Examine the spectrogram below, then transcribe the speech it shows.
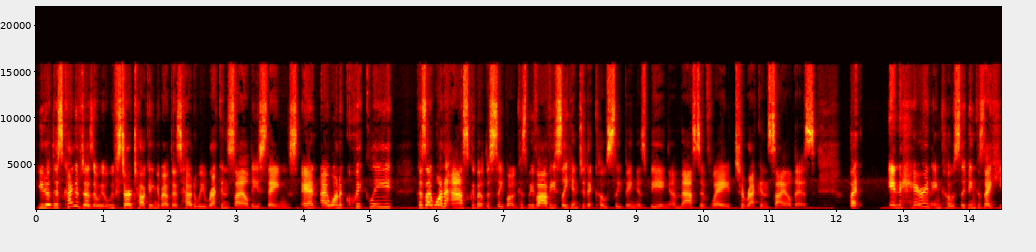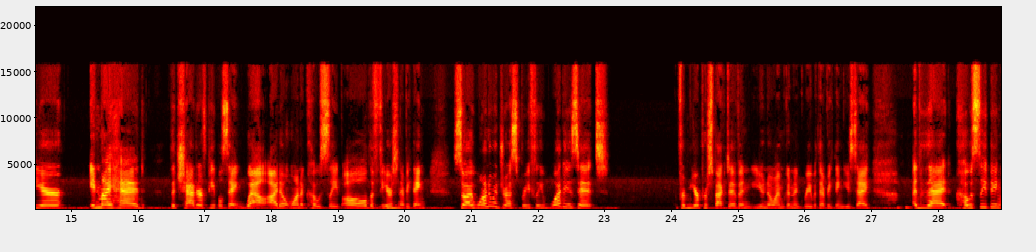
you know, this kind of does it. We, we've started talking about this. How do we reconcile these things? And I want to quickly, because I want to ask about the sleep on, because we've obviously hinted at co sleeping as being a massive way to reconcile this. Inherent in co sleeping, because I hear in my head the chatter of people saying, well, I don't want to co sleep, all the fears and everything. So I want to address briefly what is it from your perspective, and you know I'm going to agree with everything you say, that co sleeping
